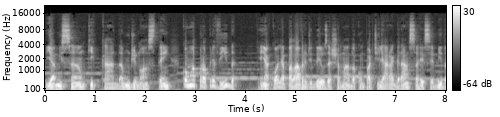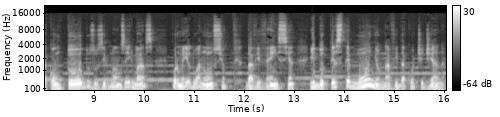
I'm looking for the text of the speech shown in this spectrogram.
e a missão que cada um de nós tem com a própria vida. Quem acolhe a palavra de Deus é chamado a compartilhar a graça recebida com todos os irmãos e irmãs por meio do anúncio, da vivência e do testemunho na vida cotidiana.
